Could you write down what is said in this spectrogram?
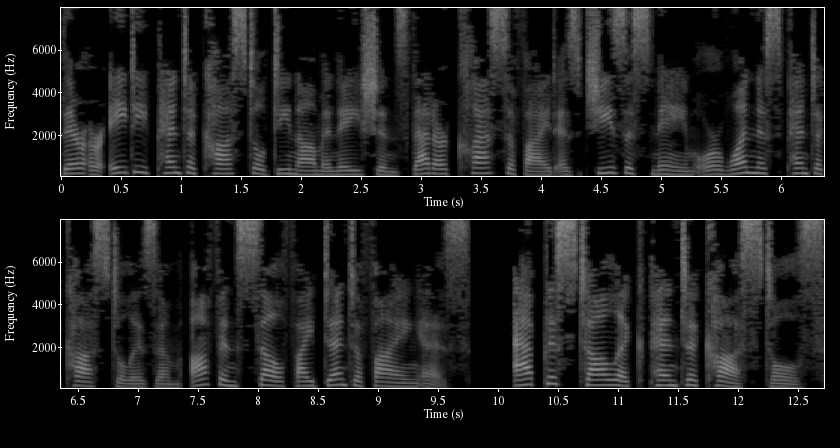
There are 80 Pentecostal denominations that are classified as Jesus Name or Oneness Pentecostalism, often self-identifying as Apostolic Pentecostals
